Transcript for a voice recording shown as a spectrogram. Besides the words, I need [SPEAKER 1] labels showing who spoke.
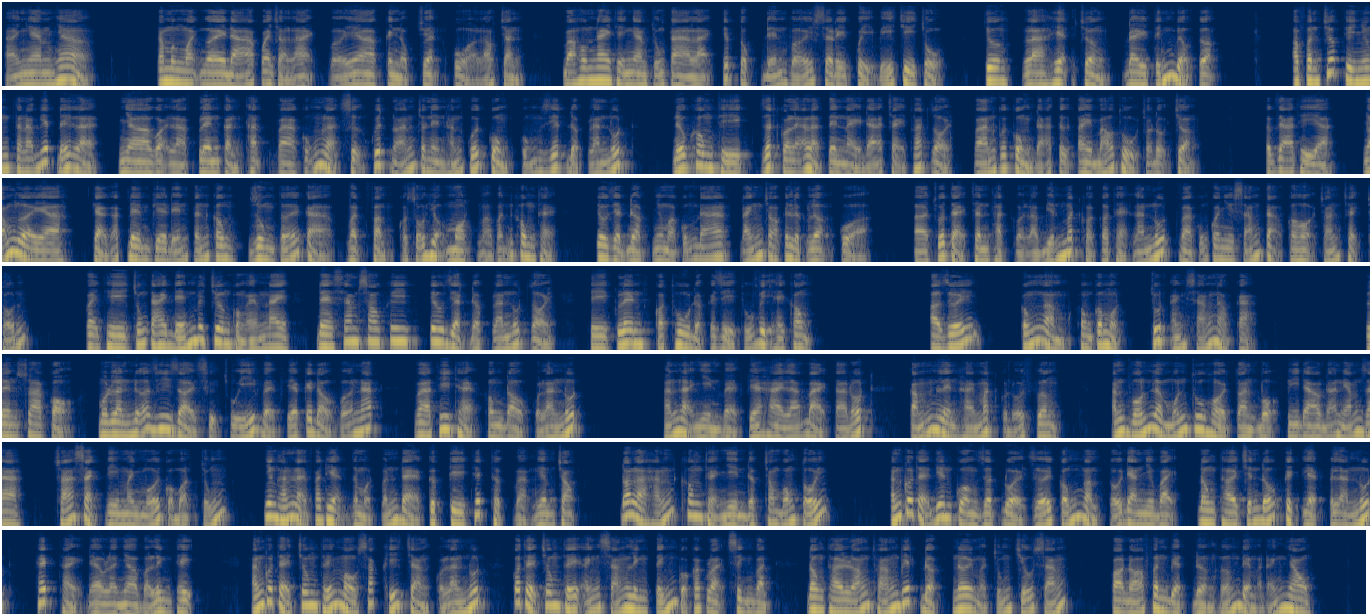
[SPEAKER 1] Anh em nhá. Chào mừng mọi người đã quay trở lại với à, kênh đọc truyện của Lão Trần. Và hôm nay thì anh em chúng ta lại tiếp tục đến với series Quỷ Bí Chi Chủ. Chương là hiện trường đầy tính biểu tượng. Ở phần trước thì chúng ta đã biết đấy là nhờ gọi là lên cẩn thận và cũng là sự quyết đoán cho nên hắn cuối cùng cũng giết được Lan Nút. Nếu không thì rất có lẽ là tên này đã chạy thoát rồi và hắn cuối cùng đã tự tay báo thủ cho đội trưởng. Thực ra thì à, nhóm người à, kẻ gác đêm kia đến tấn công, dùng tới cả vật phẩm có số hiệu một mà vẫn không thể tiêu diệt được nhưng mà cũng đã đánh cho cái lực lượng của uh, chúa tể chân thật gọi là biến mất khỏi cơ thể lan nút và cũng coi như sáng tạo cơ hội choán chạy trốn. Vậy thì chúng ta hãy đến với chương của ngày hôm nay để xem sau khi tiêu diệt được lan nút rồi thì lên có thu được cái gì thú vị hay không. Ở dưới cống ngầm không có một chút ánh sáng nào cả. Lên xoa cổ, một lần nữa di rời sự chú ý về phía cái đầu vỡ nát và thi thể không đầu của Lan Nút. Hắn lại nhìn về phía hai lá bài tarot cắm lên hai mắt của đối phương. Hắn vốn là muốn thu hồi toàn bộ phi đao đã ném ra, xóa sạch đi manh mối của bọn chúng, nhưng hắn lại phát hiện ra một vấn đề cực kỳ thiết thực và nghiêm trọng. Đó là hắn không thể nhìn được trong bóng tối. Hắn có thể điên cuồng rượt đuổi dưới cống ngầm tối đen như vậy, đồng thời chiến đấu kịch liệt với Lan Nút, hết thảy đều là nhờ vào linh thị. Hắn có thể trông thấy màu sắc khí chàng của lan nút, có thể trông thấy ánh sáng linh tính của các loại sinh vật, đồng thời loáng thoáng biết được nơi mà chúng chiếu sáng, qua đó phân biệt đường hướng để mà đánh nhau.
